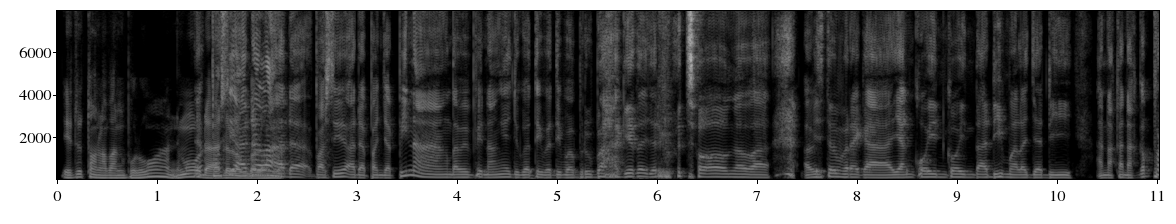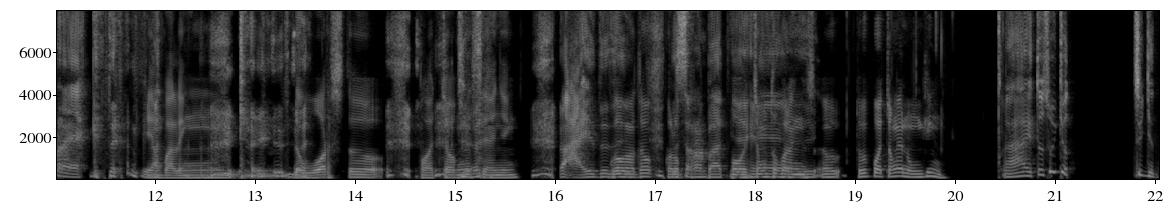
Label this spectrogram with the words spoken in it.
Itu tahun 80-an. Emang Ya, udah ada pasti ada lah lomba-lomba. ada pasti ada panjat pinang tapi pinangnya juga tiba-tiba berubah gitu jadi pocong apa habis itu mereka yang koin-koin tadi malah jadi anak-anak geprek gitu kan Yang paling gitu. the worst tuh pocongnya sih anjing. ah itu sih Gua kalau pocong tuh paling tapi pocongnya nungging. ah itu sujud sujud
